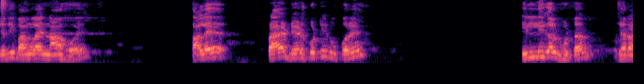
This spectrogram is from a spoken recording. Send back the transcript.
যদি বাংলায় না হয়, তাহলে প্রায় দেড় কোটির উপরে ইল্লিগাল ভোটার যারা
